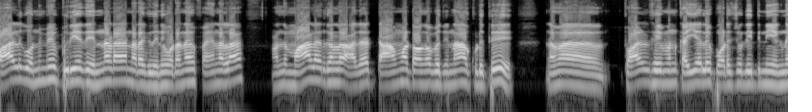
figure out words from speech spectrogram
பாலுக்கு ஒன்றுமே புரியாது. என்னடா நடக்குதுன்னு உடனே ஃபைனலாக அந்த மாலை இருக்கல அதை டாமா டோங்க பார்த்தீங்கன்னா கொடுத்து நம்ம பால் ஹேமன் கையாலே போட சொல்லிட்டு நீ என்ன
